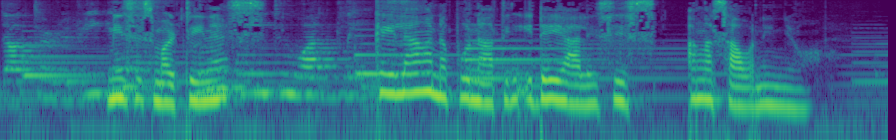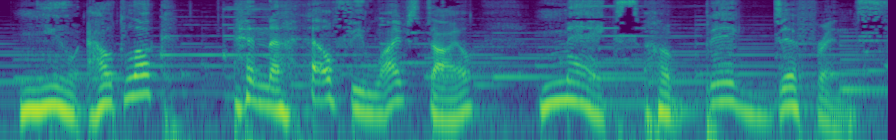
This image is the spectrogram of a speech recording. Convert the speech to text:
Dr. Rodriguez, Mrs. Martinez, kailangan na po nating i-dialysis ang asawa ninyo. New outlook and a healthy lifestyle makes a big difference.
